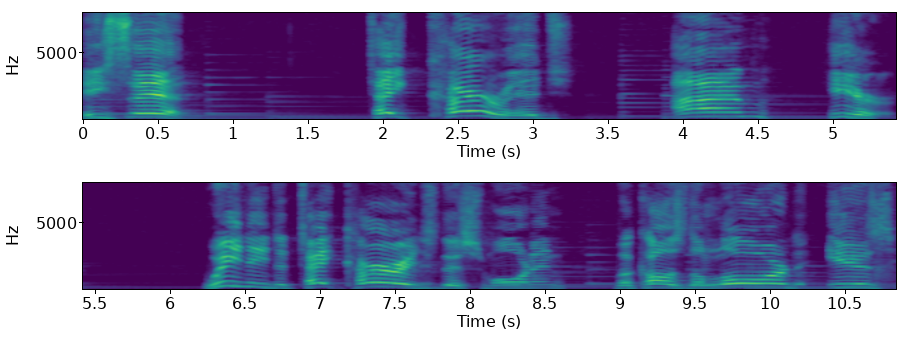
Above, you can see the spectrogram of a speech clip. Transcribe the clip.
He said, Take courage, I'm here. We need to take courage this morning because the Lord is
